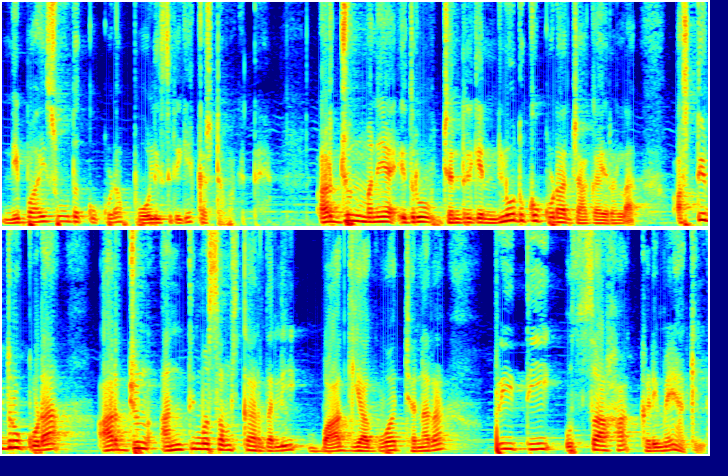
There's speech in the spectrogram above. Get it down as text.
ನಿಭಾಯಿಸುವುದಕ್ಕೂ ಕೂಡ ಪೊಲೀಸರಿಗೆ ಕಷ್ಟವಾಗುತ್ತೆ. ಅರ್ಜುನ್ ಮನೆಯ ಎದುರು ಜನರಿಗೆ ನಿಲ್ಲುವುದಕ್ಕೂ ಕೂಡ ಜಾಗ ಇರಲ್ಲ. ಅಷ್ಟಿದ್ರೂ ಕೂಡ ಅರ್ಜುನ್ ಅಂತಿಮ ಸಂಸ್ಕಾರದಲ್ಲಿ ಭಾಗಿಯಾಗುವ ಜನರ ಪ್ರೀತಿ, ಉತ್ಸಾಹ ಕಡಿಮೆ ಆಗಿಲ್ಲ.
